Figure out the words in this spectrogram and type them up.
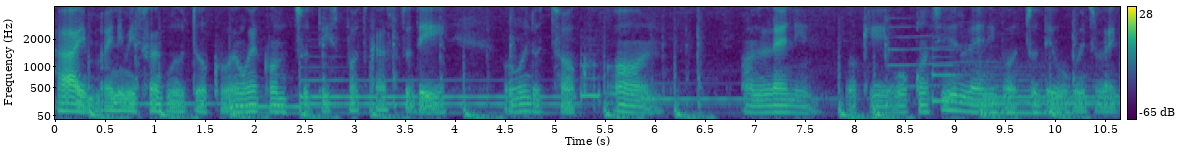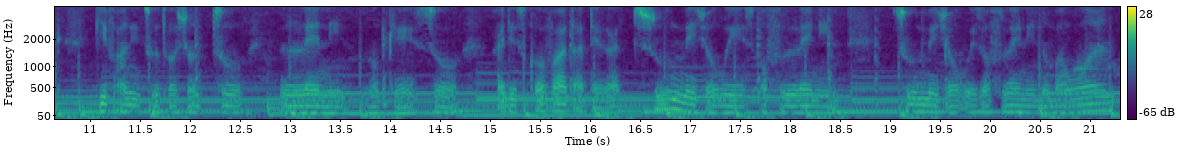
Hi, my name is Frank Lutoko, and welcome to this podcast. Today, we're going to talk on on learning. Okay, we'll continue learning, but today we're going to like give an introduction to learning. Okay, so I discovered that there are two major ways of learning. Two major ways of learning. Number one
